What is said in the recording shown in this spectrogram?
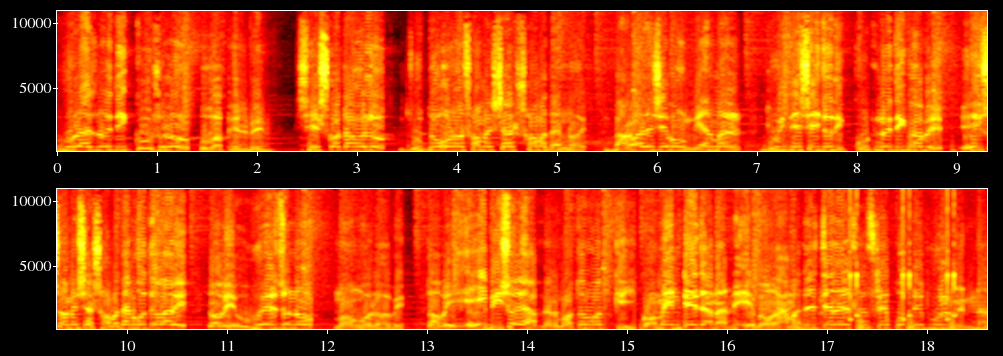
ভূ রাজনৈতিক কৌশলও প্রভাব ফেলবে। শেষ কথা হলো যুদ্ধ কোনো সমস্যার সমাধান নয়। বাংলাদেশ এবং মিয়ানমার দুই দেশেই যদি কূটনৈতিকভাবে এই সমস্যার সমাধান করতে পারে, তবে উভয়ের জন্য মঙ্গল হবে। তবে এই বিষয়ে আপনার মতামত কি? কমেন্টে জানান এবং আমাদের চ্যানেল সাবস্ক্রাইব করতে ভুলবেন না।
